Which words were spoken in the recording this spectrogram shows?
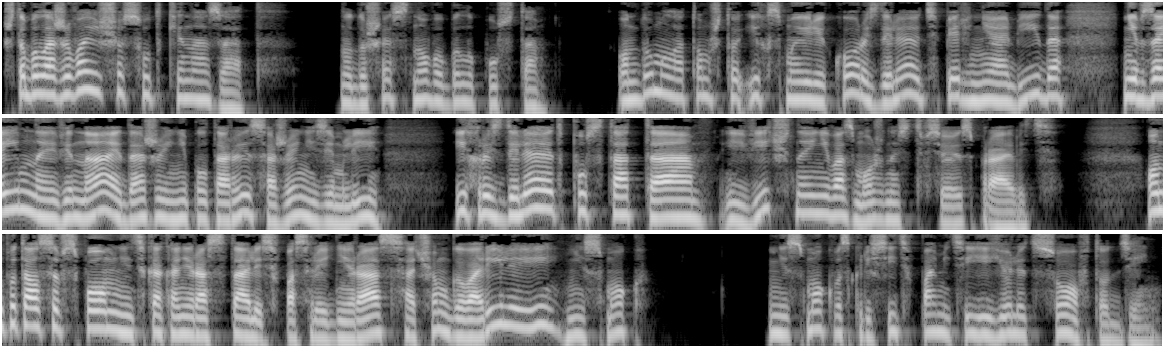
что была жива еще сутки назад. Но душе снова было пусто. Он думал о том, что их с Майрико разделяют теперь не обида, не взаимная вина и даже не полторы сажени земли. Их разделяет пустота и вечная невозможность все исправить. Он пытался вспомнить, как они расстались в последний раз, о чем говорили, и не смог. Не смог воскресить в памяти ее лицо в тот день.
